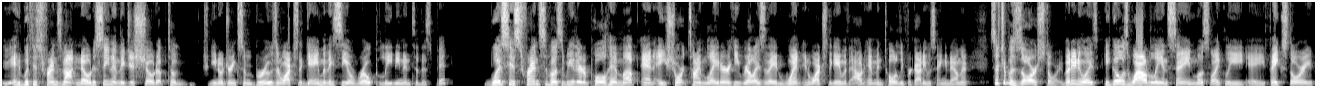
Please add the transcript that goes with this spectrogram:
eh, with his friends not noticing and they just showed up to, you know, drink some brews and watch the game and they see a rope leading into this pit? Was his friend supposed to be there to pull him up and a short time later he realized they had went and watched the game without him and totally forgot he was hanging down there? Such a bizarre story. But anyways, he goes wildly insane, most likely a fake story,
